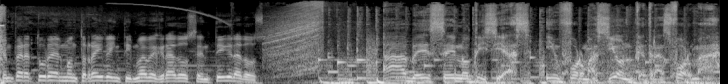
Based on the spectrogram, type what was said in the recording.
Temperatura en Monterrey 29 grados centígrados. ABC Noticias, información que transforma.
